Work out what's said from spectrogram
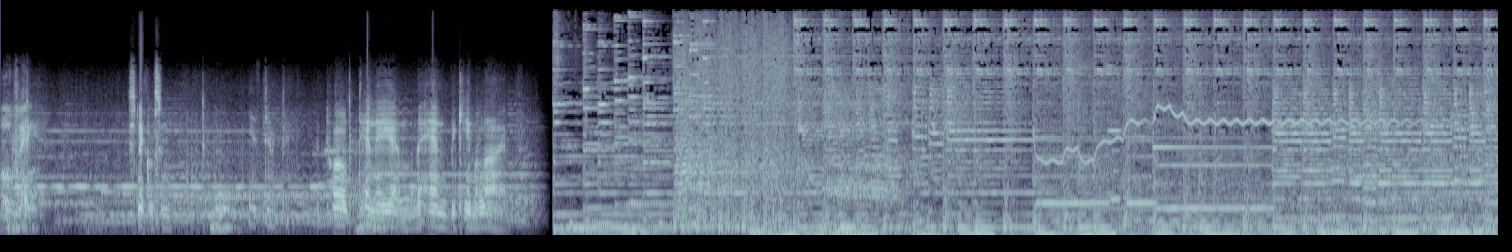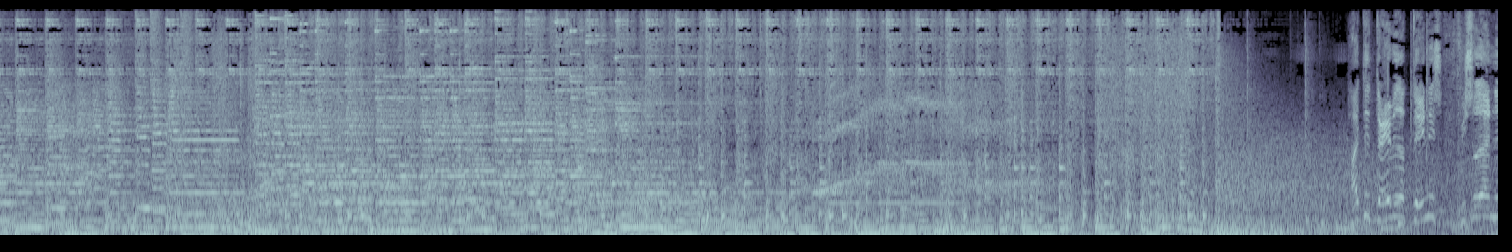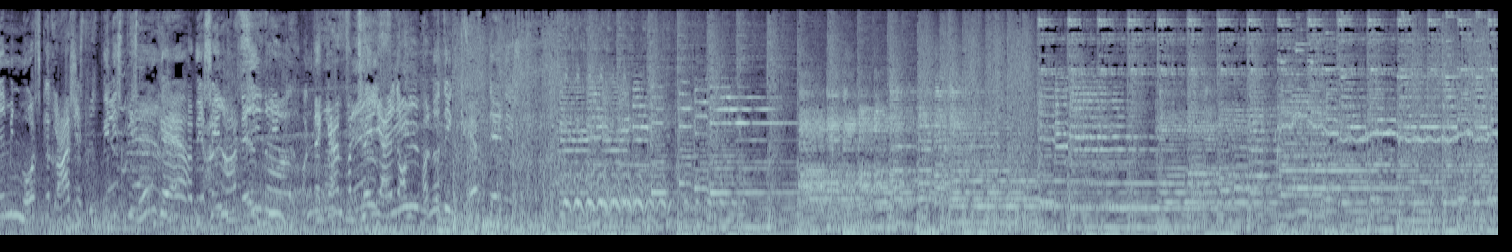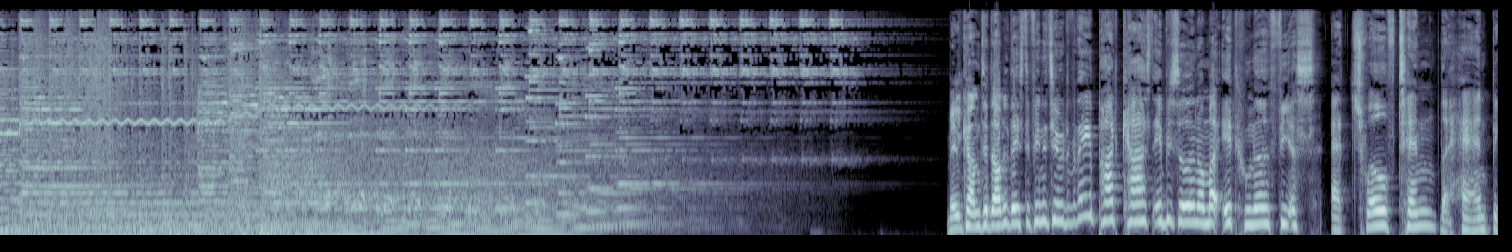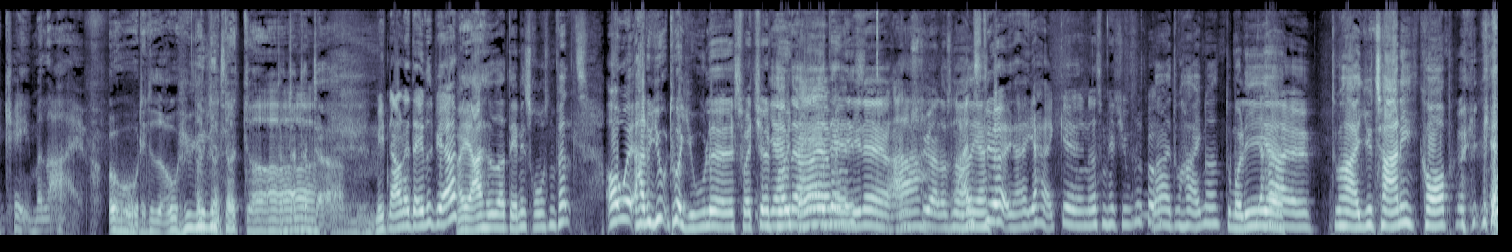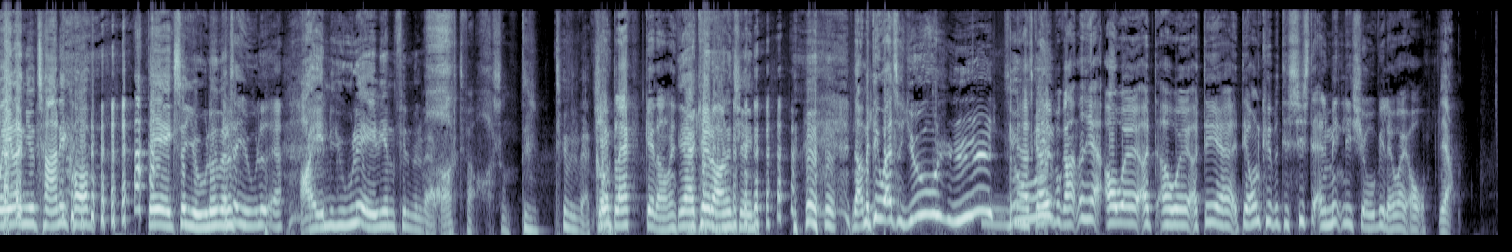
moving. Miss Nicholson, Yes, Doctor. at 12:10 a.m., the hand became alive. Dennis. Vi sidder nede i min mors garage. Vi lige spise rumkager, og vi har set en fed film. Og den vil gerne fortælle jer alt om. Hold nu din kæft, Dennis. Velkommen til Double Days Definitive DVD podcast, episode nummer 180 af 1210 The Hand Became Alive. Åh, oh, det lyder uhyggeligt. Da, da, da. Da, da, da. Mit navn er David Bjerg, Og jeg hedder Dennis Rosenfeldt. og øh, har du, ju- du har jule sweatshirt Ja, på i dag, jeg med Dennis? en lille rensdyr eller sådan noget, ja. Rensdyr, ja. jeg har ikke øh, noget som helst jule på. Nej, du har ikke noget. Du må lige... Jeg har, øh, øh, Du har Yutani Corp. Wayland Yutani Corp. Det er ikke så julet, vel? ikke så julet, ja. Og en jule-alien-film vil være Åh, godt. det var awesome. Det, det vil være Shane godt. Black, get on it. Ja, get on it, Shane. Nå, men det er jo altså jul, som jeg har skrevet i programmet her, og, øh, og, og, øh, og det er, det er ovenkøbet det sidste almindelige show, vi laver i år. ja.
